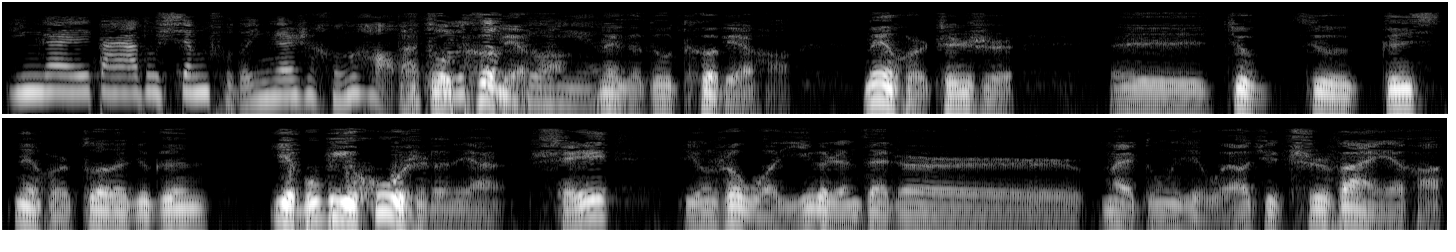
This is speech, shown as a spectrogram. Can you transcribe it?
应该大家都相处的应该是很好的，啊，都做了特别好。那个都特别好。那会儿真是，呃，就就跟那会儿做的就跟夜不闭户似的那样。谁，比如说我一个人在这儿卖东西，我要去吃饭也好，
